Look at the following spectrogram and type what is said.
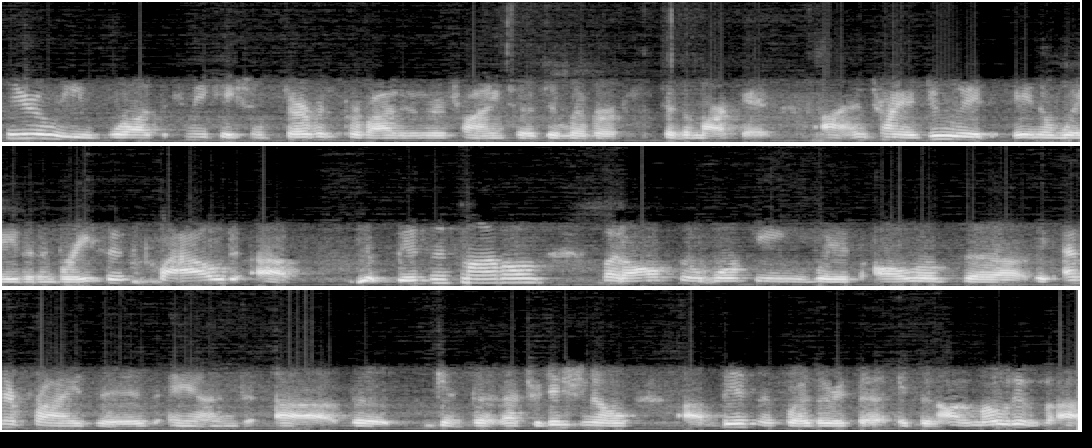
clearly what the communication service providers are trying to deliver to the market uh, and trying to do it in a way that embraces cloud uh, business models, but also working with all of the, the enterprises and uh, the, again, the traditional uh, business, whether it's a it's an automotive uh,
